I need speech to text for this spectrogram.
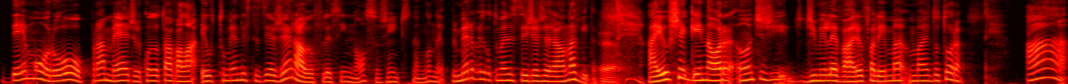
demorou pra médica. Quando eu tava lá, eu tomei anestesia geral. Eu falei assim, nossa, gente, é... Primeira vez que eu tomei anestesia geral na vida. É. Aí eu cheguei na hora, antes de, de me levar, eu falei, mas, mas, doutora, ah,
